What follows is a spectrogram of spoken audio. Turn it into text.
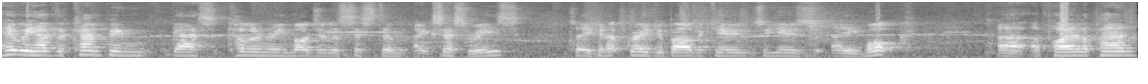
Here we have the camping gas culinary modular system accessories. So you can upgrade your barbecue to use a wok uh, a pan.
